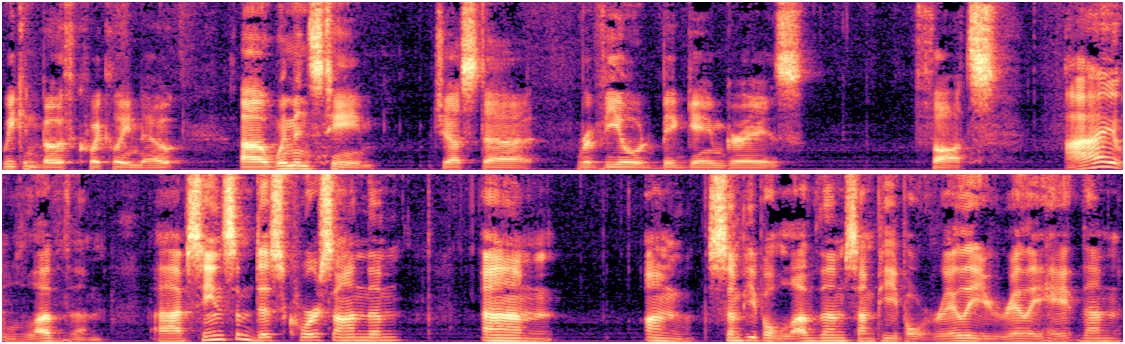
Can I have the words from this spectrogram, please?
we can both quickly note. Uh, women's team just uh, revealed big game Gray's thoughts. I love them. Uh, I've seen some discourse on them. Um, um, some people love them. Some people really, really hate them.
